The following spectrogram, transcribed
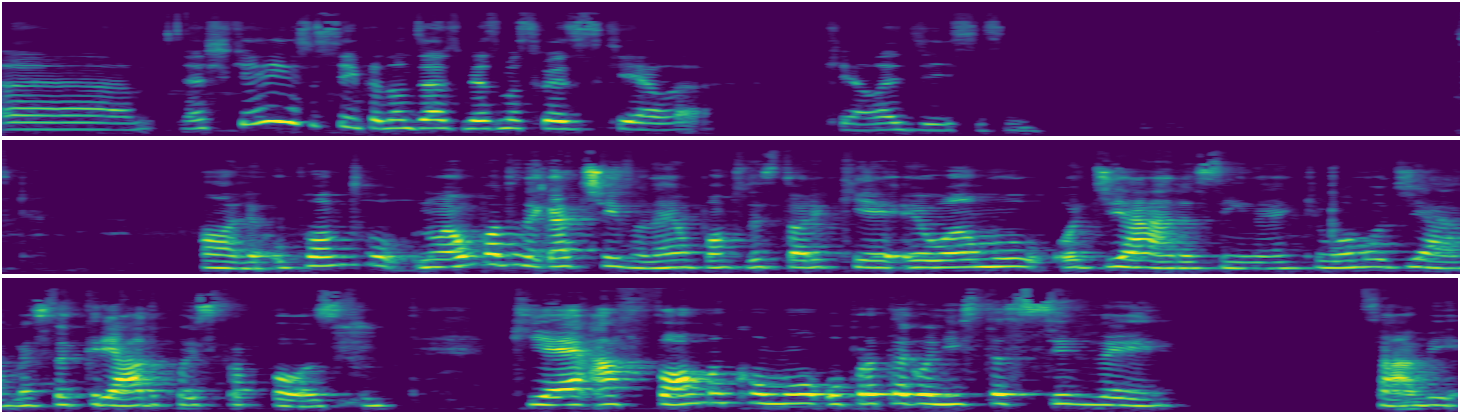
Uh, acho que é isso, sim, para não dizer as mesmas coisas que ela que ela disse. Assim. Olha, o ponto não é um ponto negativo, né? É um ponto da história que eu amo odiar, assim, né? Que eu amo odiar, mas foi criado com esse propósito, que é a forma como o protagonista se vê, sabe?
